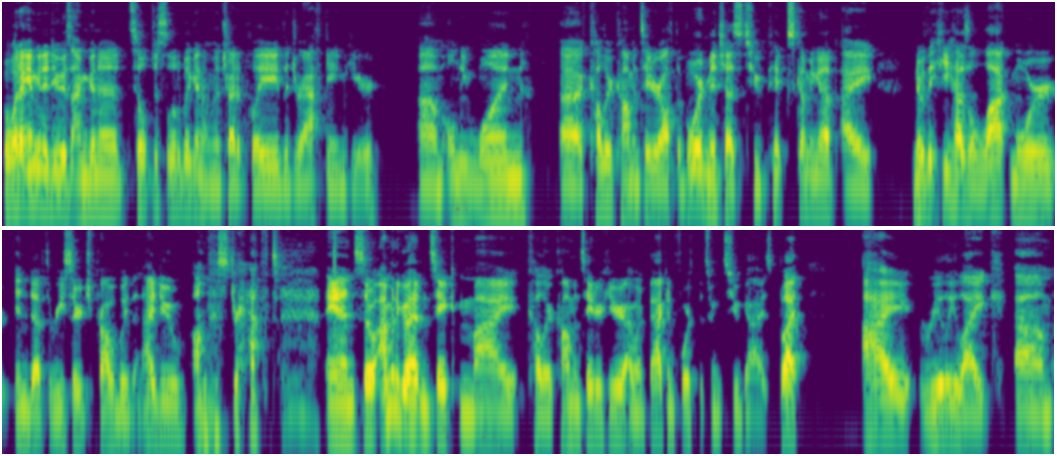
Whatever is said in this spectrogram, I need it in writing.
but what I am going to do is I'm going to tilt just a little bit again. I'm going to try to play the draft game here. Um, only one uh, color commentator off the board. Mitch has two picks coming up. I know that he has a lot more in depth research probably than I do on this draft. And so I'm going to go ahead and take my color commentator here. I went back and forth between two guys, but I really like um,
